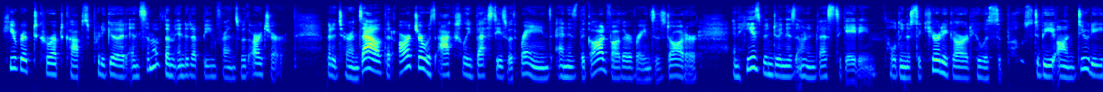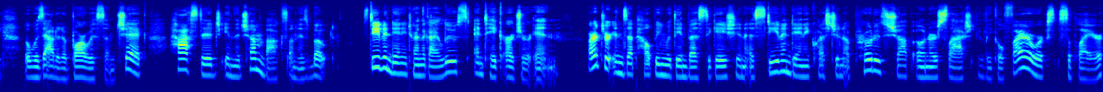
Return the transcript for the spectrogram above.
he ripped corrupt cops pretty good, and some of them ended up being friends with Archer. But it turns out that Archer was actually besties with Rains and is the godfather of Rains' daughter, and he's been doing his own investigating, holding a security guard who was supposed to be on duty but was out at a bar with some chick hostage in the chum box on his boat. Steve and Danny turn the guy loose and take Archer in. Archer ends up helping with the investigation as Steve and Danny question a produce shop owner slash illegal fireworks supplier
